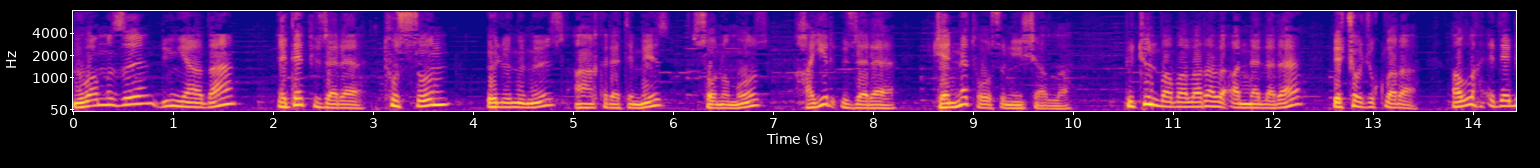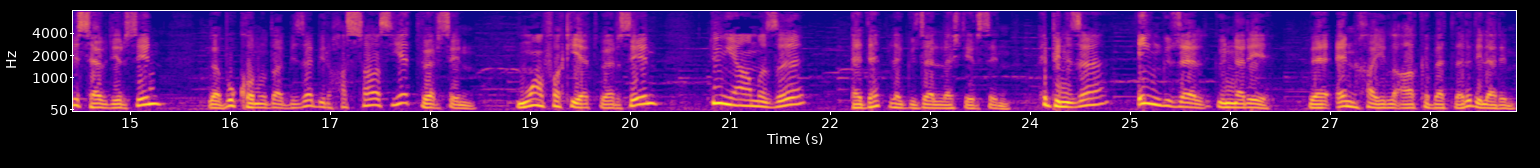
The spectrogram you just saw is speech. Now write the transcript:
Yuvamızı dünyada edep üzere tutsun, ölümümüz, ahiretimiz, sonumuz hayır üzere cennet olsun inşallah. bütün babalara ve annelere ve çocuklara Allah edebi sevdirsin ve bu konuda bize bir hassasiyet versin, muvaffakiyet versin, dünyamızı edeple güzelleştirsin. Hepinize en güzel günleri ve en hayırlı akıbetleri dilerim.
